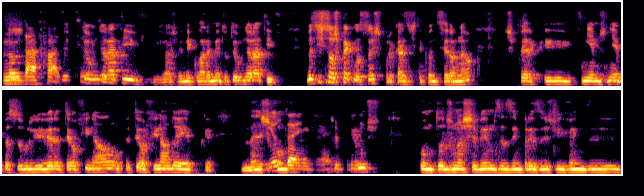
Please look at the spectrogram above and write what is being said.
Não está fácil. O teu melhor ativo. Vais vender claramente o teu melhor ativo. Mas isto são especulações, por acaso isto acontecer ou não. Espero que tenhamos dinheiro para sobreviver até ao final, até ao final da época. Mas Eu como, tenho, é? sabemos, como todos nós sabemos, as empresas vivem de,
